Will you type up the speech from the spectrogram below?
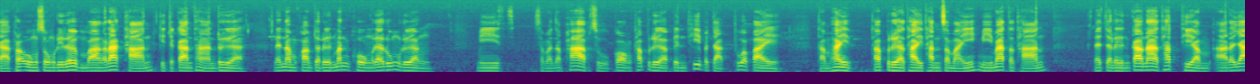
จากพระองค์ทรงริเริ่มวางรากฐานกิจการทหารเรือ และนำความเจริญมั่นคงและรุ่งเรือง มี สมรรถภาพสู่กองทัพเรือเป็นที่ประจักษ์ทั่วไปทำให้ทัพเรือไทยทันสมัยมีมาตรฐาน และเจริญก้าวหน้าทัดเทียมอารยะ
